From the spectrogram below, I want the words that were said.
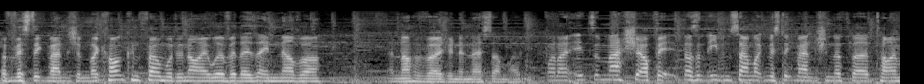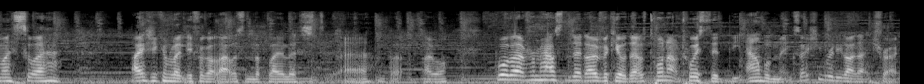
of Mystic Mansion. I can't confirm or deny whether there's another another version in there somewhere. But I, it's a mashup. It doesn't even sound like Mystic Mansion the third time, I swear. I actually completely forgot that was in the playlist, uh, but I will. Before that, from House of the Dead Overkill, that was Torn Out Twisted, the album mix. I actually really like that track.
